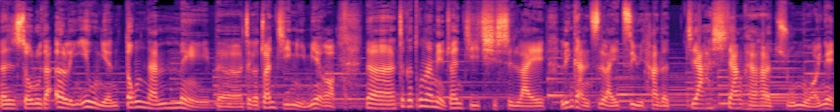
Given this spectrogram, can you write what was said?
那是收录在二零一五年东南美的这个专辑里面哦。那这个东南美专辑其实来灵感是来自于他的家乡，还有他的祖母，因为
